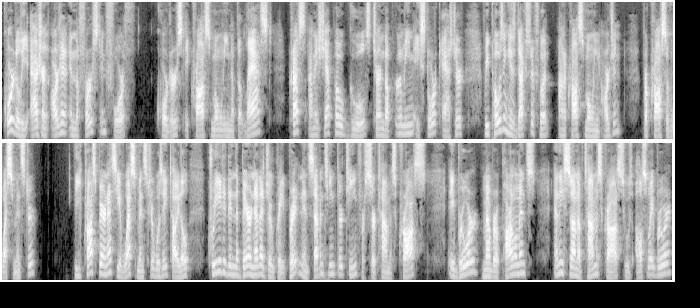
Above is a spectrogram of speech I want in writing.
Quarterly azure and argent in the first and fourth quarters, a cross moline of the last, crest on a chapeau gules turned up ermine, a stork azure, reposing his dexter foot on a cross moline argent, for cross of Westminster. The cross baronetcy of Westminster was a title created in the baronetage of Great Britain in 1713 for Sir Thomas Cross, a brewer, member of Parliament, and the son of Thomas Cross, who was also a brewer.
